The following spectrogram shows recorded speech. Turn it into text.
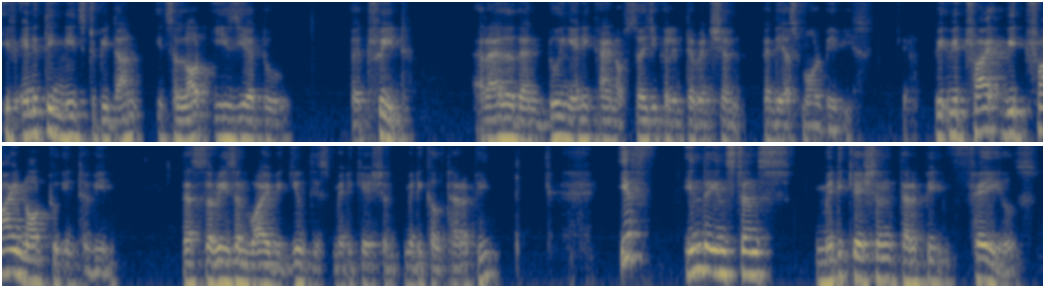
if anything needs to be done, it's a lot easier to uh, treat rather than doing any kind of surgical intervention when they are small babies. Yeah. We, we try we try not to intervene. That's the reason why we give this medication, medical therapy. If in the instance medication therapy fails,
